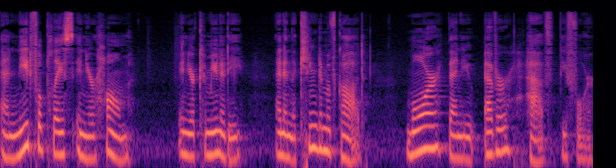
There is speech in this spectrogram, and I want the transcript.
and needful place in your home, in your community, and in the kingdom of God more than you ever have before.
